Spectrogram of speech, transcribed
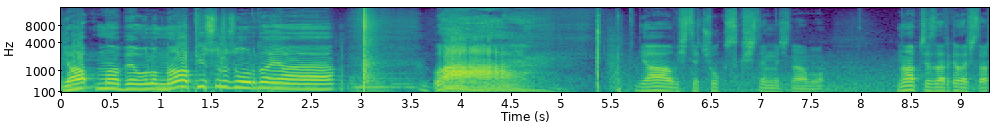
Yapma be oğlum ne yapıyorsunuz orada ya? Vay! Ya işte çok sıkıştığım için abi o. Ne yapacağız arkadaşlar?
